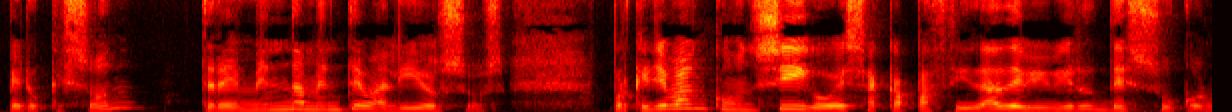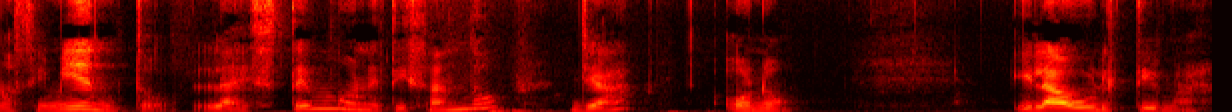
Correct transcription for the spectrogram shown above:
pero que son tremendamente valiosos, porque llevan consigo esa capacidad de vivir de su conocimiento, la estén monetizando ya o no. Y la última,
